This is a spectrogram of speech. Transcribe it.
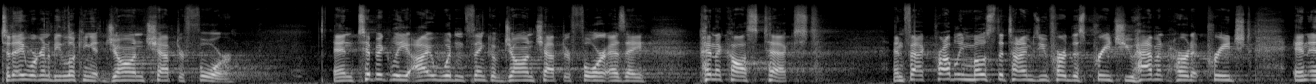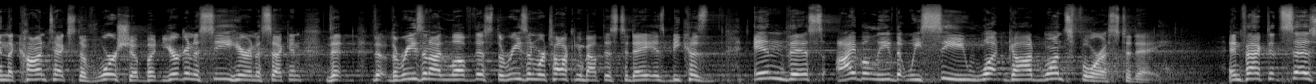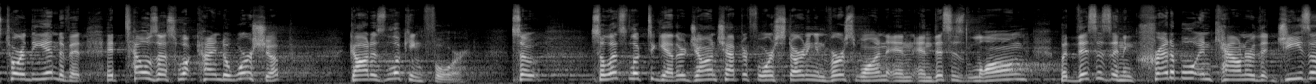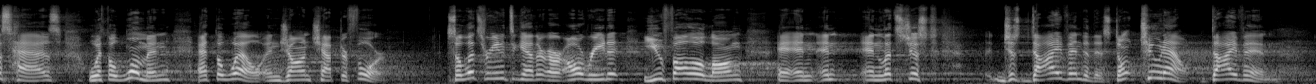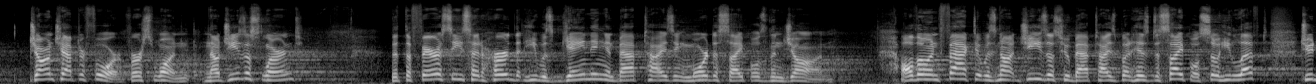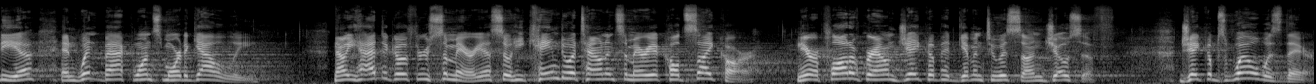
Today we're going to be looking at John chapter 4. And typically I wouldn't think of John chapter 4 as a Pentecost text. In fact, probably most of the times you've heard this preached, you haven't heard it preached in, in the context of worship, but you're going to see here in a second that the, the reason I love this, the reason we're talking about this today is because in this, I believe that we see what God wants for us today. In fact, it says toward the end of it, it tells us what kind of worship God is looking for. So, so let's look together, John chapter 4, starting in verse 1. And, and this is long, but this is an incredible encounter that Jesus has with a woman at the well in John chapter 4. So let's read it together, or I'll read it, you follow along, and, and, and let's just, just dive into this. Don't tune out, dive in. John chapter 4, verse 1. Now Jesus learned that the Pharisees had heard that he was gaining and baptizing more disciples than John. Although, in fact, it was not Jesus who baptized, but his disciples. So he left Judea and went back once more to Galilee. Now he had to go through Samaria, so he came to a town in Samaria called Sychar, near a plot of ground Jacob had given to his son Joseph. Jacob's well was there.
